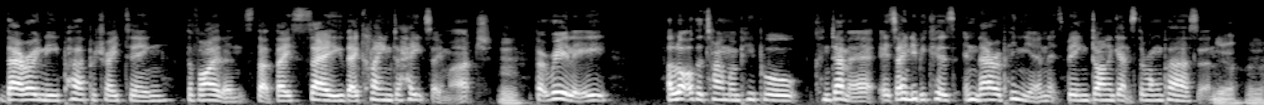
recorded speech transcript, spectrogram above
they're only perpetrating the violence that they say they claim to hate so much, Mm. but really. A lot of the time, when people condemn it, it's only because, in their opinion, it's being done against the wrong person. yeah, yeah.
